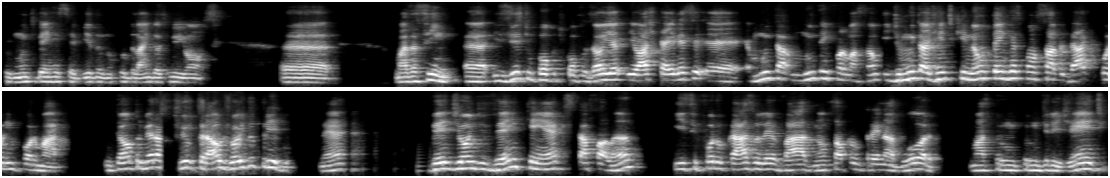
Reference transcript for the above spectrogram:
fui muito bem recebido no clube lá em 2011. É, mas, assim, é, existe um pouco de confusão e eu acho que aí nesse, é, é, muita, muita informação e de muita gente que não tem responsabilidade por informar. Então, primeiro, filtrar o joio do trigo, né? Ver de onde vem, quem é que está falando e, se for o caso, levar não só para um treinador, mas para um, um dirigente,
